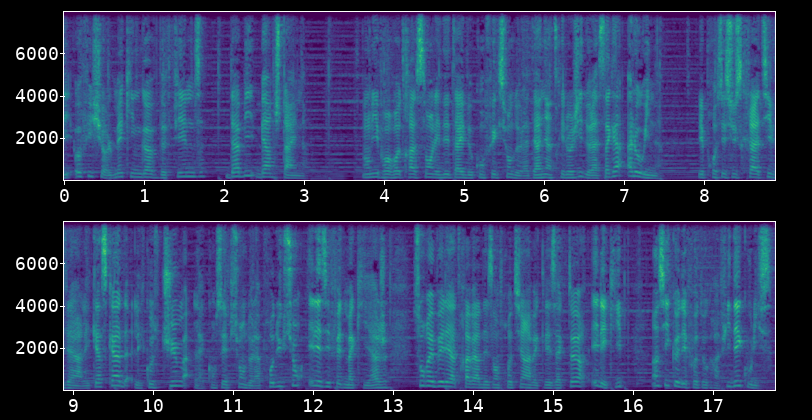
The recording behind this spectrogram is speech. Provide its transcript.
The Official Making of the Films d'Abby Bernstein. Un livre retraçant les détails de confection de la dernière trilogie de la saga Halloween les processus créatifs derrière les cascades, les costumes, la conception de la production et les effets de maquillage sont révélés à travers des entretiens avec les acteurs et l'équipe, ainsi que des photographies des coulisses.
